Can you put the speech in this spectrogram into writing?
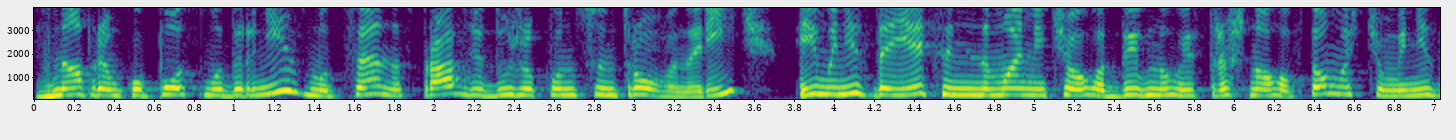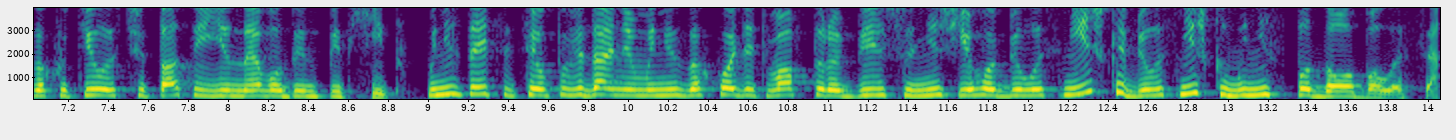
в напрямку постмодернізму. Це насправді дуже концентрована річ. І мені здається, немає нічого дивного і страшного в тому, що мені захотілося читати її не в один підхід. Мені здається, ці оповідання мені заходять в автора більше ніж його білосніжка. Білосніжка мені сподобалася,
